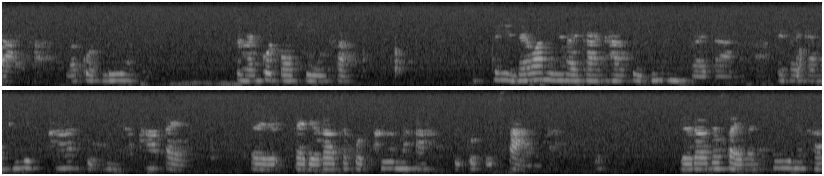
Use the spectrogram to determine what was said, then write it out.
จ่ายค่ะ แล้วกดเลือก จากนั้นกดโอเคค่ะ จะเห็นได้ว่ามีรายการค้างอยู่ที่มาหนึ่งรายการนะคะ เป็นรายการวันที่ 25 01ทับ58แต่แต่เดี๋ยวเราจะกดเพิ่มนะคะหรือกด F3 ค่ะ เดี๋ยวเราจะใส่วันที่นะคะ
